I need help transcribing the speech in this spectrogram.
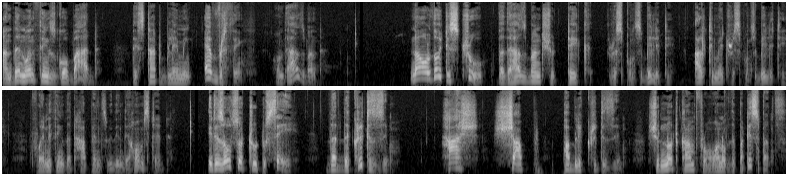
and then when things go bad, they start blaming everything on the husband. Now, although it is true that the husband should take responsibility, ultimate responsibility, for anything that happens within the homestead, it is also true to say that the criticism, harsh, sharp public criticism, should not come from one of the participants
